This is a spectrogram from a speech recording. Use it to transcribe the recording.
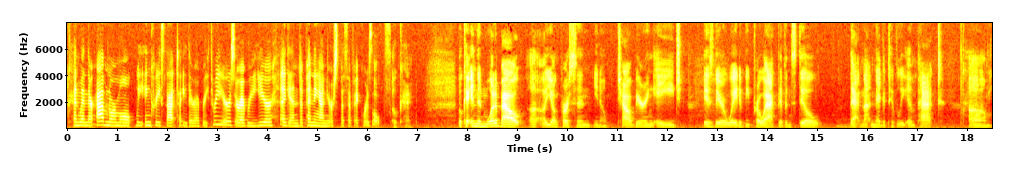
Okay. And when they're abnormal, we increase that to either every three years or every year, again, depending on your specific results. Okay. Okay, and then what about a, a young person, you know, childbearing age? Is there a way to be proactive and still that not negatively impact um,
